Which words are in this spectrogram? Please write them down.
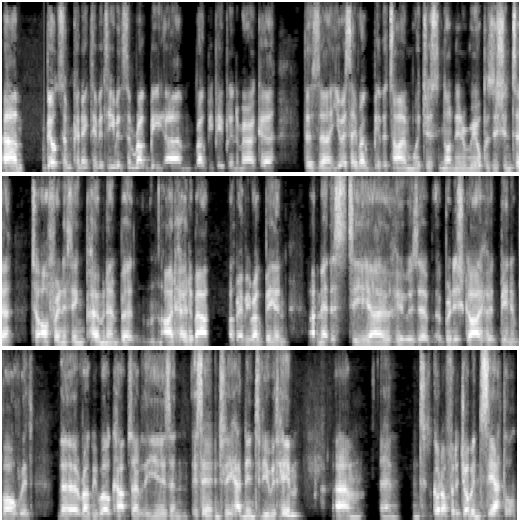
um, built some connectivity with some rugby um, rugby people in America. There's uh, USA Rugby at the time were just not in a real position to to offer anything permanent, but I'd heard about Serevi Rugby and I met the CEO who was a, a, British guy who had been involved with the Rugby World Cups over the years and essentially had an interview with him um, and got offered a job in Seattle.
